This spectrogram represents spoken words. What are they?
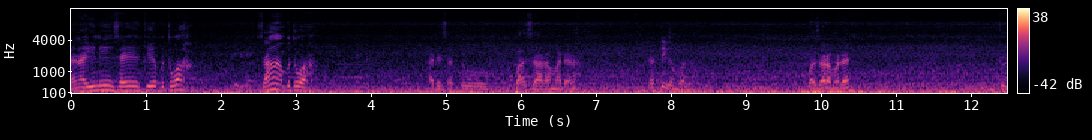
Dan hari ni saya kira bertuah. Sangat bertuah. Ada satu bazar Ramadan lah. Cantik gambar tu. Bazar Ramadan. Untuk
